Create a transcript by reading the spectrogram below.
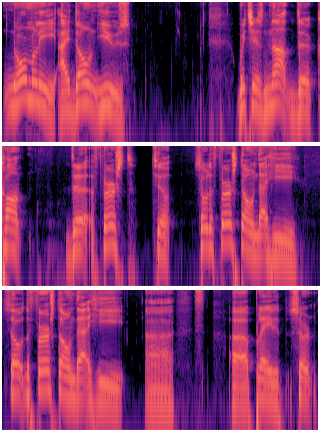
normally I don't use which is not the com the first so the first tone that he so the first tone that he uh uh played certain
